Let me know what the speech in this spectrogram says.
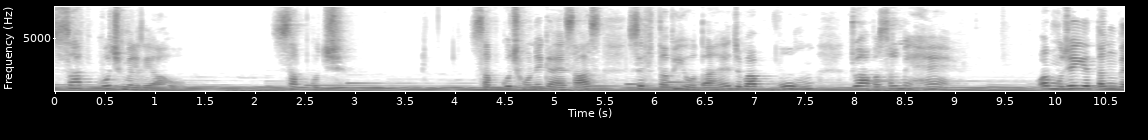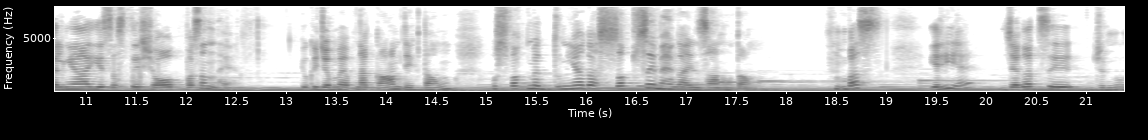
सब कुछ मिल गया हो। सब कुछ। सब कुछ होने का एहसास सिर्फ़ तभी होता है जब आप वो हों जो आप असल में हैं। और मुझे ये तंग गलियाँ, ये सस्ते शौक पसंद हैं, क्योंकि जब मैं अपना काम देखता हूँ, उस वक्त मैं दुनिया का सबसे महँगा इंसान होता हूँ। बस यही है जगत से जुन्नू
